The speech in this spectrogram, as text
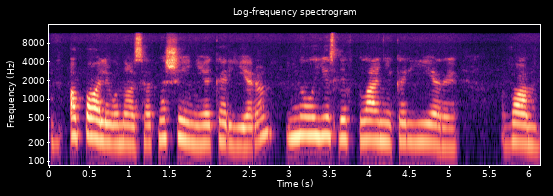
В опале у нас отношения карьера, но если в плане карьеры вам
